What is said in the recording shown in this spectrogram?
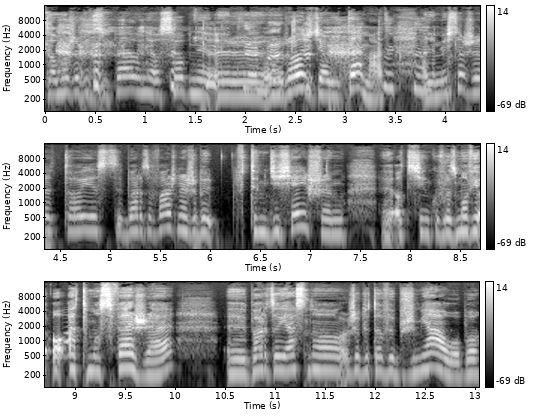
To może być zupełnie osobny Temat. rozdział i temat, ale myślę, że to jest bardzo ważne, żeby w tym dzisiejszym y, odcinku w rozmowie o atmosferze y, bardzo jasno, żeby to wybrzmiało, bo,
